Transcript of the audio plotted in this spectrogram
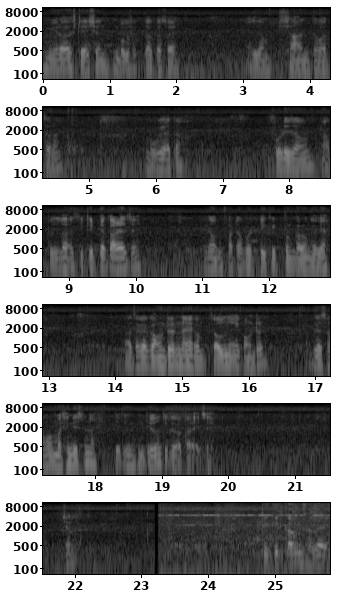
मीरा स्टेशन बघू शकता कसं आहे. एकदम शांत वातावरण. बघूया आता. पुढे जाऊन आपल्याला तिकीट काढायचं आहे. जाऊन फटाफट तिकीट पण काढून घेऊया. आता काय काउंटर नाही चालू नाही काउंटर आपल्यासमोर मशीन दिसते ना तिथून तिथून तिकीट काढायचं आहे. चलो. तिकीट काढून झालं आहे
